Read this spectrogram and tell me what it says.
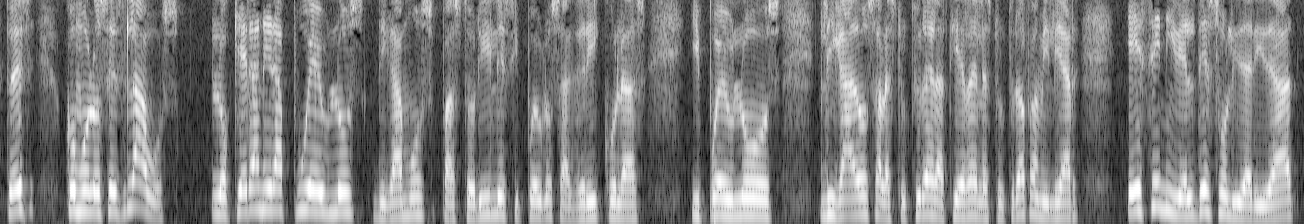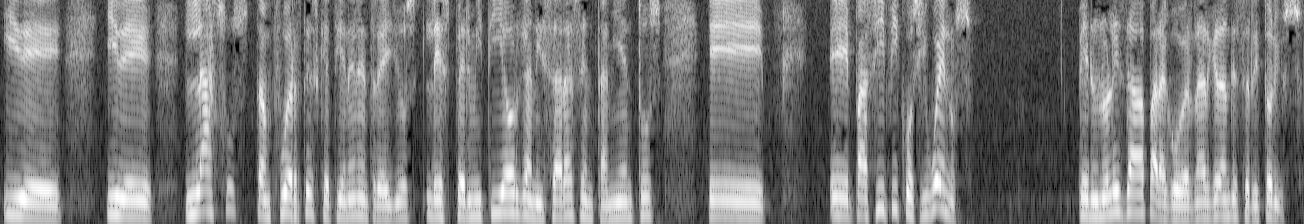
Entonces, como los eslavos lo que eran era pueblos, digamos, pastoriles y pueblos agrícolas y pueblos ligados a la estructura de la tierra, y la estructura familiar, ese nivel de solidaridad y de, y de lazos tan fuertes que tienen entre ellos les permitía organizar asentamientos eh, eh, pacíficos y buenos pero no les daba para gobernar grandes territorios.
